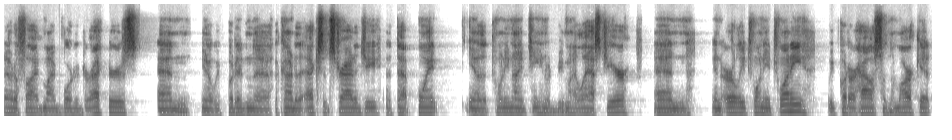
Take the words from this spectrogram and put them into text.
notified my board of directors and, you know, we put in the kind of the exit strategy at that point, you know, that 2019 would be my last year. And in early 2020, we put our house on the market.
